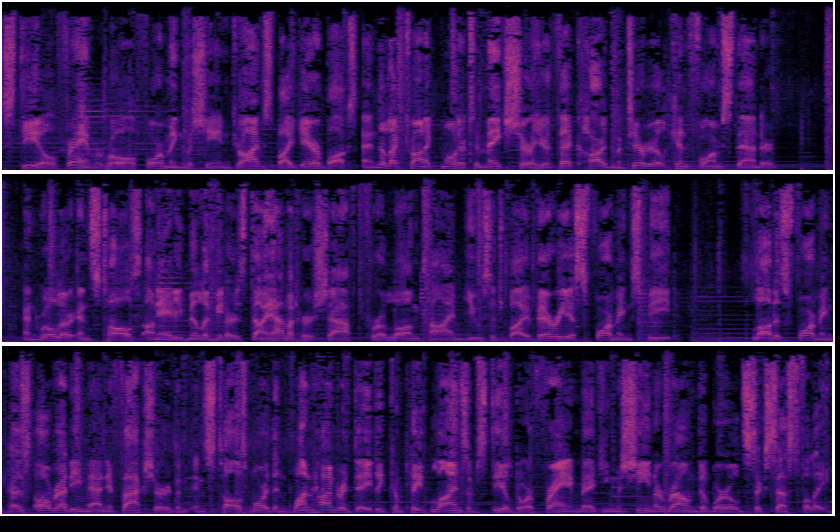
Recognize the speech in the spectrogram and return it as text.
Steel frame roll forming machine drives by gearbox and electronic motor to make sure your thick hard material can form standard. And roller installs on 80 mm diameter shaft for a long time usage by various forming speed. Lotos Forming has already manufactured and installs more than 180 complete lines of steel door frame making machine around the world successfully.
